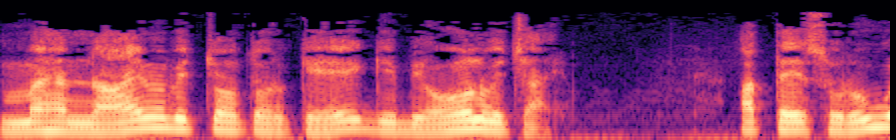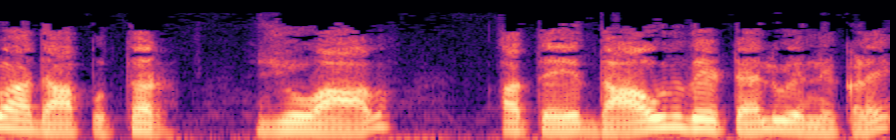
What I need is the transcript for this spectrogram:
ਮਹਨਾਇਮ ਵਿੱਚੋਂ ਤੁਰ ਕੇ ਗਿਬਿਓਨ ਵਿੱਚ ਆਏ ਅਤੇ ਸਰੂਆ ਦਾ ਪੁੱਤਰ ਯੋਆਬ ਅਤੇ ਦਾਊਦ ਦੇ ਟਹਿਲੂਏ ਨਿਕਲੇ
